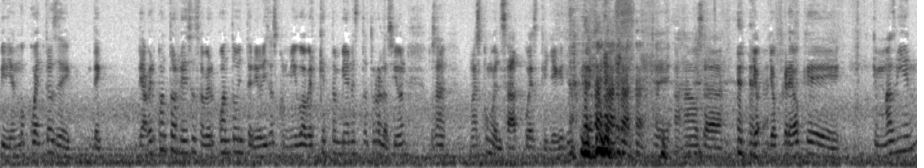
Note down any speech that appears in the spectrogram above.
pidiendo cuentas de, de, de a ver cuánto rezas, a ver cuánto interiorizas conmigo, a ver qué tan bien está tu relación. O sea, no es como el SAT, pues, que llegue y te Eh, Ajá, o sea, yo, yo creo que, que más bien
